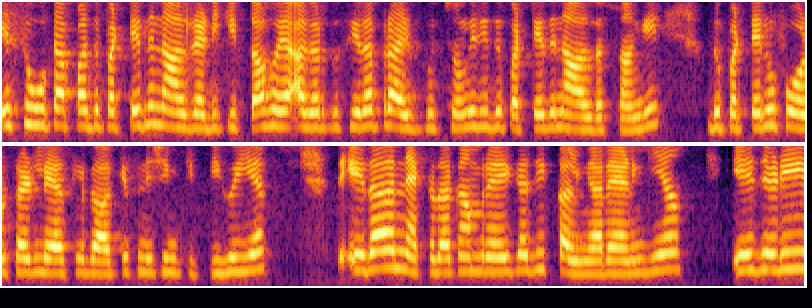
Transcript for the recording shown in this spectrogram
ਇਹ ਸੂਟ ਆਪਾਂ ਦੁਪੱਟੇ ਦੇ ਨਾਲ ਰੈਡੀ ਕੀਤਾ ਹੋਇਆ। ਅਗਰ ਤੁਸੀਂ ਇਹਦਾ ਪ੍ਰਾਈਸ ਪੁੱਛੋਗੇ ਜੀ, ਦੁਪੱਟੇ ਦੇ ਨਾਲ ਦੱਸਾਂਗੇ। ਦੁਪੱਟੇ ਨੂੰ ਫੋਰ ਸਾਈਡ ਲੈਸ ਲਗਾ ਕੇ ਫਿਨਿਸ਼ਿੰਗ ਕੀਤੀ ਹੋਈ ਹੈ। ਤੇ ਇਹਦਾ ਨੈਕ ਦਾ ਕੰਮ ਰਹੇਗਾ ਜੀ, ਕਲੀਆਂ ਰਹਿਣਗੀਆਂ। ਇਹ ਜਿਹੜੀ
